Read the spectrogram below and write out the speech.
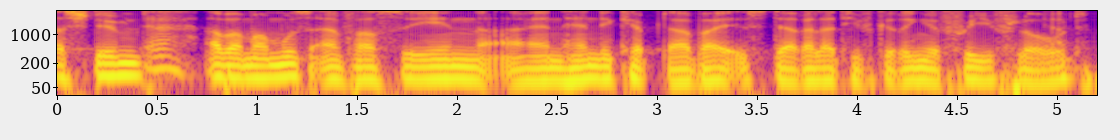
Das stimmt, ja. aber man muss einfach sehen, ein Handicap dabei ist der relativ geringe Free Float. Ja.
